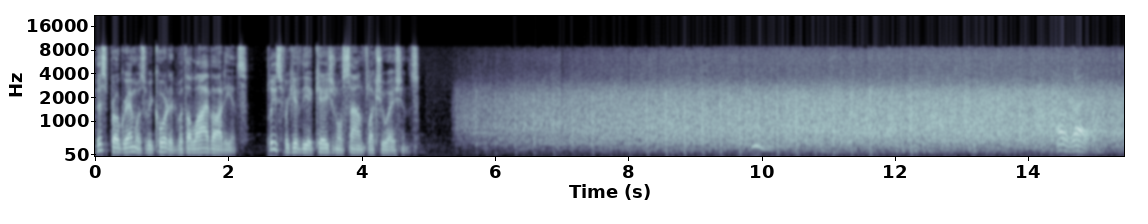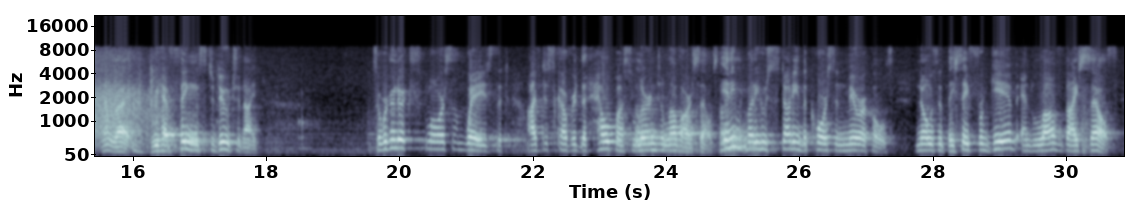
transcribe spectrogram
This program was recorded with a live audience. Please forgive the occasional sound fluctuations. All right. All right. We have things to do tonight. So we're going to explore some ways that I've discovered that help us learn to love ourselves. Anybody who studied the Course in Miracles knows that they say, forgive and love thyself.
